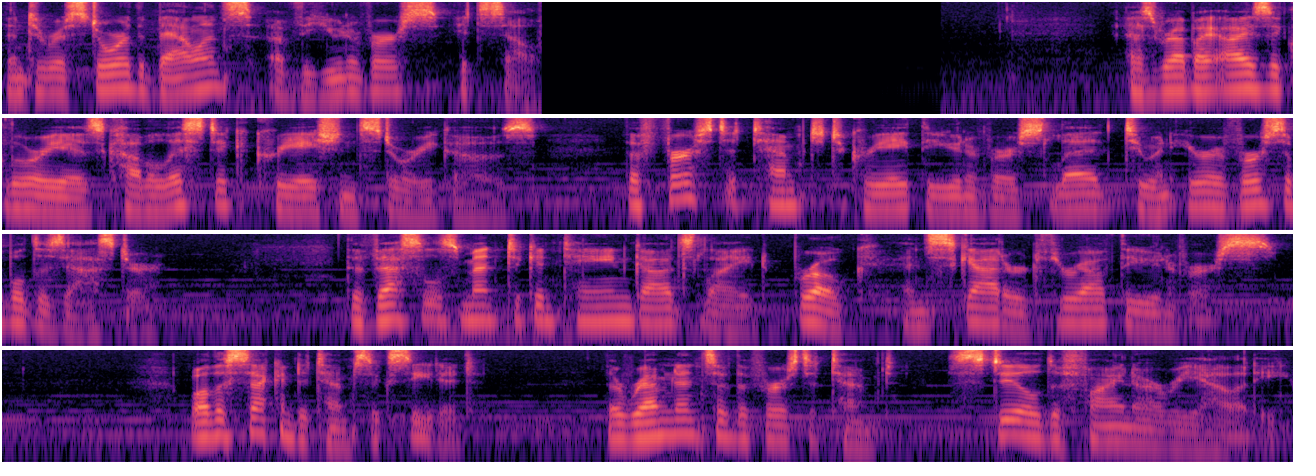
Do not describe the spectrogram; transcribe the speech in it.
than to restore the balance of the universe itself. As Rabbi Isaac Luria's Kabbalistic creation story goes, the first attempt to create the universe led to an irreversible disaster. The vessels meant to contain God's light broke and scattered throughout the universe. While the second attempt succeeded, the remnants of the first attempt still define our reality.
